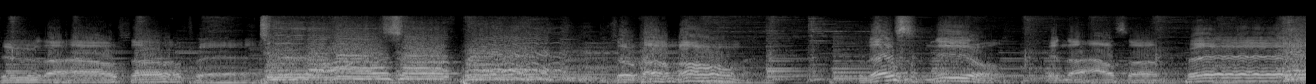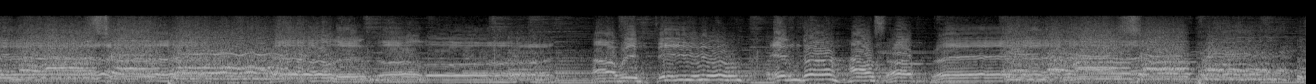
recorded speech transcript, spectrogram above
to the house of prayer. In the house of prayer. In the house of we feel in the house of prayer. In the house of prayer.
